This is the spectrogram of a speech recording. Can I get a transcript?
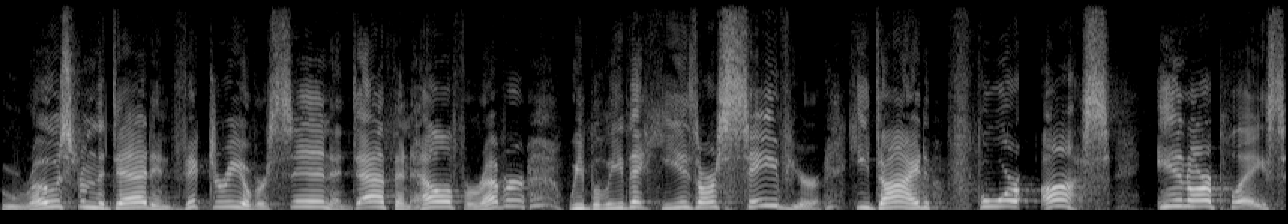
who rose from the dead in victory over sin and death and hell forever. We believe that He is our Savior. He died for us in our place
